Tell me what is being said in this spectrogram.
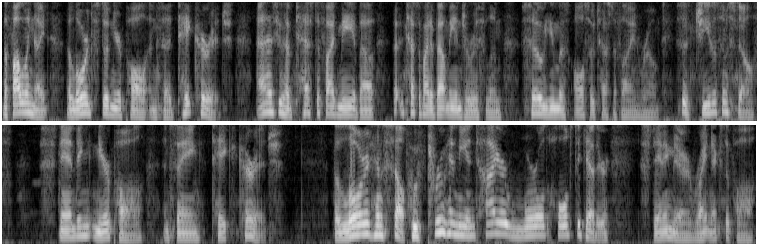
The following night, the Lord stood near Paul and said, "Take courage, as you have testified me about." Testified about me in Jerusalem, so you must also testify in Rome. This is Jesus himself standing near Paul and saying, Take courage. The Lord Himself, who through Him the entire world holds together, standing there right next to Paul,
